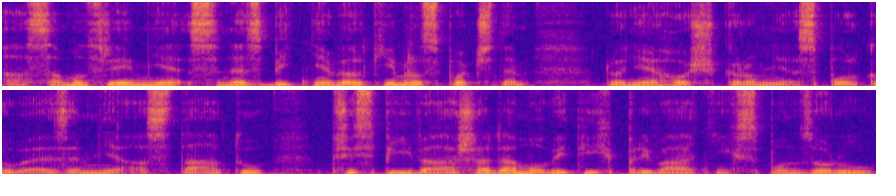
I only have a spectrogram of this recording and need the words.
A samozřejmě s nezbytně velkým rozpočtem, do něhož kromě spolkové země a státu přispívá řada movitých privátních sponzorů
